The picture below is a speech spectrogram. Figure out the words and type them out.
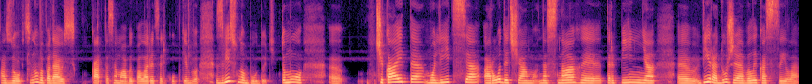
азовці. Ну, випадає ось карта сама випала, рицарь Кубків. Звісно, будуть. Тому е, Чекайте, моліться, а родичам наснаги, терпіння. Е, віра дуже велика сила.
